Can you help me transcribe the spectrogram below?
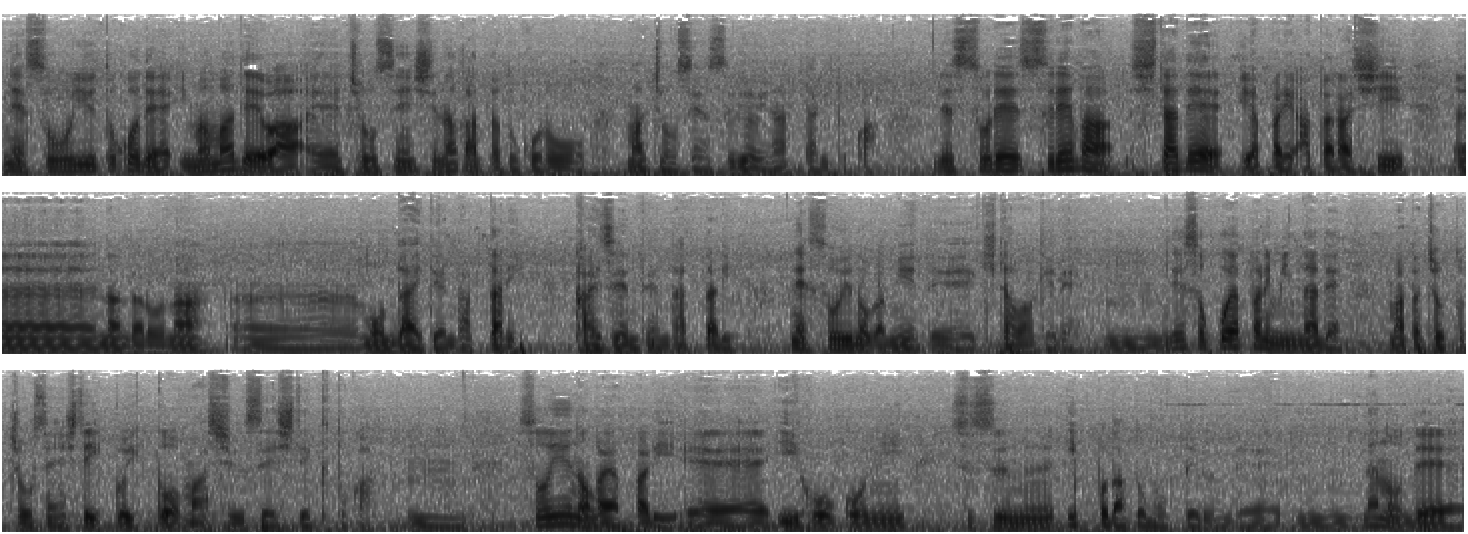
ね、そういうとこで今までは、えー、挑戦してなかったところを、まあ、挑戦するようになったりとか。でそれすれば下でやっぱり新しい、えー、なんだろうなう問題点だったり改善点だったり、ね、そういうのが見えてきたわけで,、うん、でそこをやっぱりみんなでまたちょっと挑戦して一個一個、まあ、修正していくとか、うん、そういうのがやっぱり、えー、いい方向に進む一歩だと思ってるんで、うん、なので、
